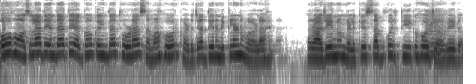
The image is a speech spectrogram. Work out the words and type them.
ਉਹ ਹੌਸਲਾ ਦਿੰਦਾ ਤੇ ਅੱਗੋਂ ਕਹਿੰਦਾ ਥੋੜਾ ਸਮਾਂ ਹੋਰ ਖੜ ਜਾ, ਦਿਨ ਨਿਕਲਣ ਵਾਲਾ ਹੈ। ਰਾਜੇ ਨੂੰ ਮਿਲ ਕੇ ਸਭ ਕੁਝ ਠੀਕ ਹੋ ਜਾਵੇਗਾ।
